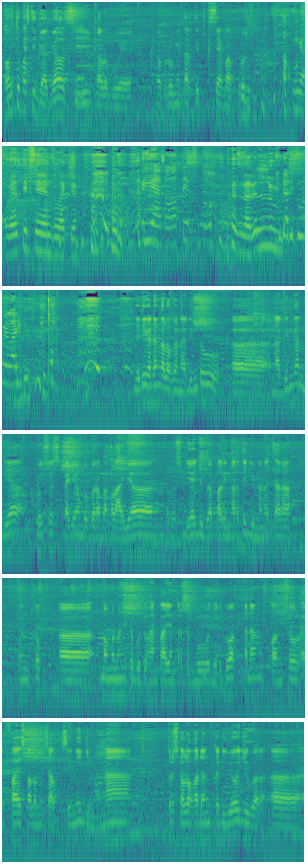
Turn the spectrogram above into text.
Oh itu pasti gagal sih kalau gue nggak perlu minta tips ke siapa pun. Enggak, berarti tipsnya yang jelek ya iya, salah tips tuh. dari lu Dari gue lagi. Jadi kadang kalau ke Nadine tuh eh, Nadine kan dia khusus pegang beberapa klien, terus dia juga paling ngerti gimana cara untuk eh, memenuhi kebutuhan klien tersebut. Jadi gua kadang konsul advice kalau misal ke sini gimana. Terus kalau kadang ke Dio juga eh,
